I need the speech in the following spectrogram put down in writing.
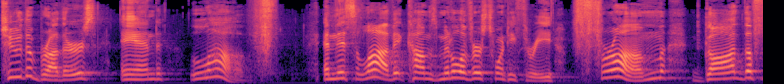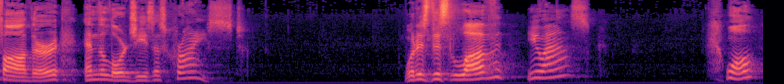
to the brothers and love. And this love, it comes, middle of verse 23, from God the Father and the Lord Jesus Christ. What is this love, you ask? Well,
